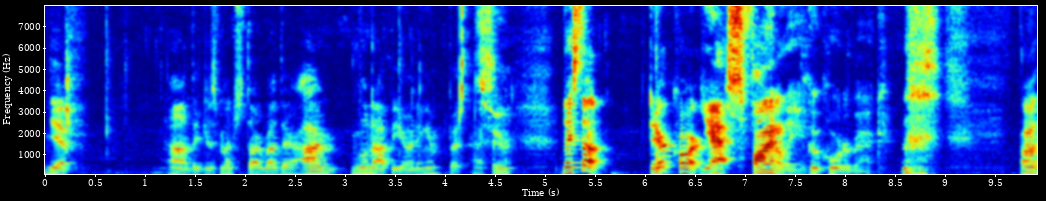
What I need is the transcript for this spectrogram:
Yeah. I don't think there's much to talk about there. I will not be owning him, but I see. Next up, Derek Carr. Yes, finally a good quarterback. Uh,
